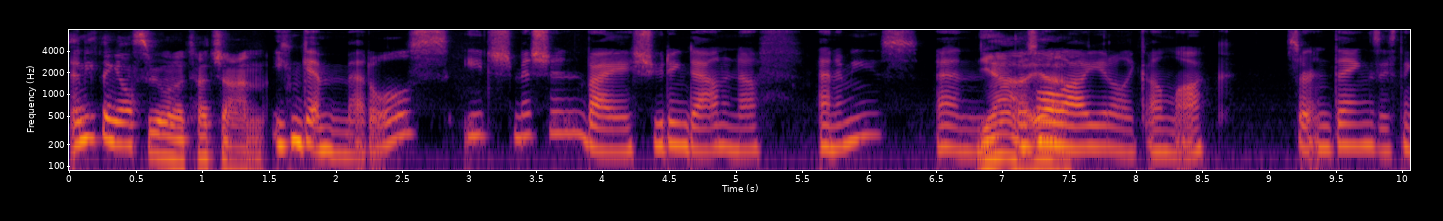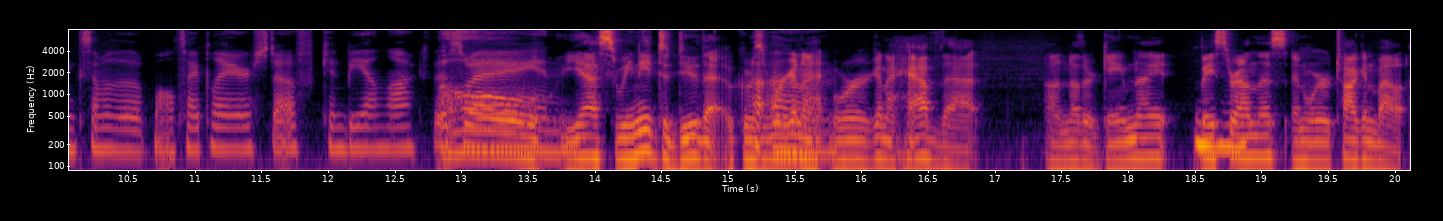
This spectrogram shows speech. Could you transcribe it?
Anything else we want to touch on? You can get medals each mission by shooting down enough enemies, and yeah, those yeah. will allow you to like unlock certain things. I think some of the multiplayer stuff can be unlocked this oh, way. And yes, we need to do that because we're gonna um, we're gonna have that another game night based mm-hmm. around this, and we are talking about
